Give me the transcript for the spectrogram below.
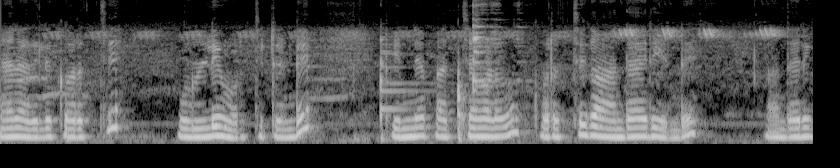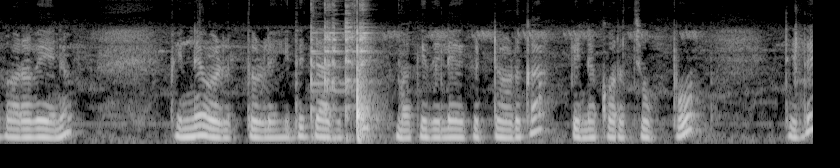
ഞാൻ അതിൽ കുറച്ച് ഉള്ളി മുറിച്ചിട്ടുണ്ട്. പിന്നെ പച്ചമുളകും കുറച്ച് കാന്താരി ഉണ്ട്. കാന്താരി കുറവേനും. പിന്നെ വെളുത്തുള്ളി ഇത് ചതച്ച് നമുക്കിതിലേക്ക് ഇട്ട് കൊടുക്കാം. പിന്നെ കുറച്ച് ഉപ്പും. ഇത്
